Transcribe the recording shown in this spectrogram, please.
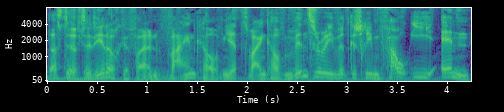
Das dürfte dir doch gefallen. Wein kaufen. Jetzt Wein kaufen. Vincery wird geschrieben V-I-N-Z-E-R-Y.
